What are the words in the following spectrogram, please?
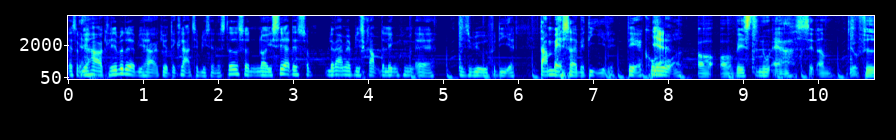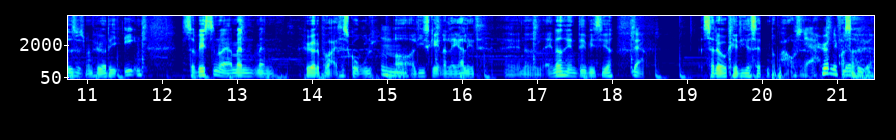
Altså, ja. vi Ja. har klippet det, og vi har gjort det klar til at blive sendt afsted. Så når I ser det, så lad være med at blive skræmt af længden af interviewet, fordi at der er masser af værdi i det. Det er kodeordet. Og, og hvis det nu er, selvom det er jo fedest, hvis man hører det i en, så hvis det nu er, at man, man hører det på vej til skole, Mm. og, og lige skal ind og lære lidt øh, noget andet end det, vi siger, Ja. så er det okay lige at sætte den på pause. Ja, hør den i og så flere bidder.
